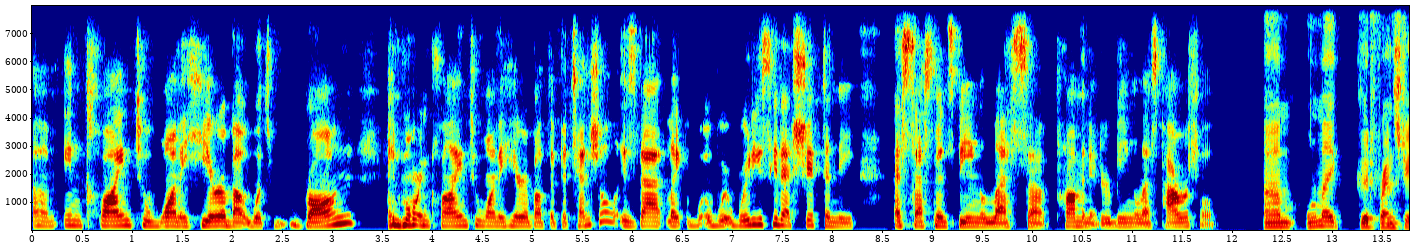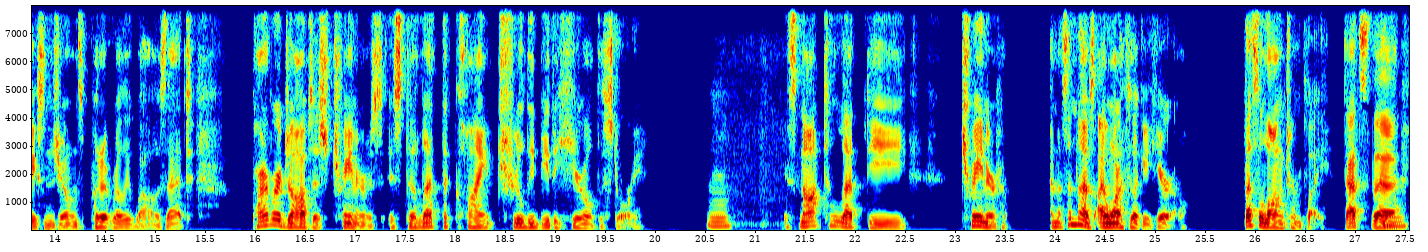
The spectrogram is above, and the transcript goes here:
um, inclined to want to hear about what's wrong and more inclined to want to hear about the potential? Is that like, wh- where do you see that shift in the assessments being less uh, prominent or being less powerful? Um, one of my good friends, Jason Jones, put it really well is that part of our jobs as trainers is to let the client truly be the hero of the story. Mm. It's not to let the trainer, and sometimes I want to feel like a hero that's a long-term play. That's the mm.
